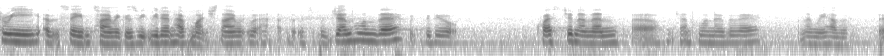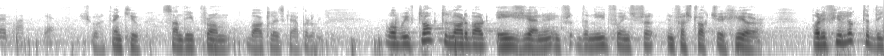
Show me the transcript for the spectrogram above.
three at the same time because we, we don't have much time. The gentleman there with your question, and then uh, gentleman over there, and then we have a third one. Yes. Sure. Thank you. Sandeep from Barclays Capital. Well, we've talked a lot about Asia and the need for infra infrastructure here. But if you looked at the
